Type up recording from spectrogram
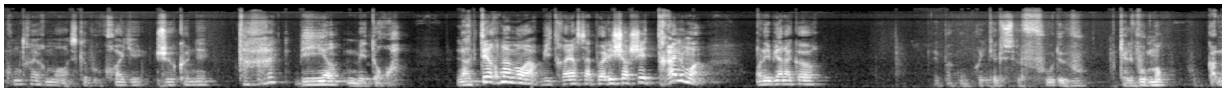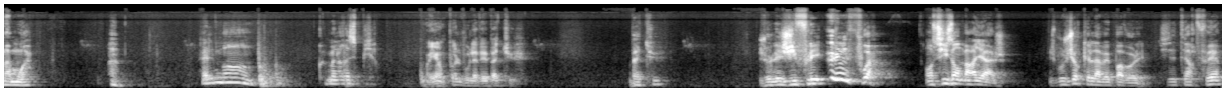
Contrairement à ce que vous croyez, je connais très bien mes droits. L'internement arbitraire, ça peut aller chercher très loin. On est bien d'accord? N'avez pas compris qu'elle se fout de vous, qu'elle vous ment, comme à moi. Hein? Elle ment, comme elle respire. Voyons, Paul, vous l'avez battu. Battu Je l'ai giflé une fois en six ans de mariage. Je vous jure qu'elle l'avait pas volé. Si c'était à refaire,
